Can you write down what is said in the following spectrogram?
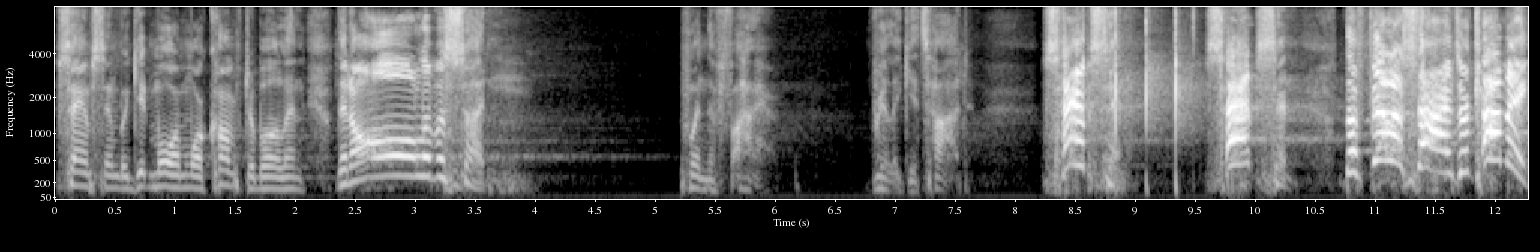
Samson would get more and more comfortable, and then all of a sudden, when the fire really gets hot, Samson, Samson, the Philistines are coming.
